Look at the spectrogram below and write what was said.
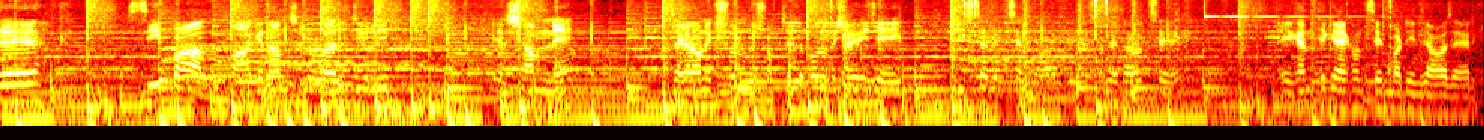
হচ্ছে সি পাল আগে নাম ছিল রয়্যাল টিউলিপ এর সামনে জায়গাটা অনেক সুন্দর। সবচেয়ে বড় বিষয় এই যে এই ব্রিজটা দেখছেন? এটা হচ্ছে এখান থেকে এখন সেন্ট মার্টিন যাওয়া যায় আর কি।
